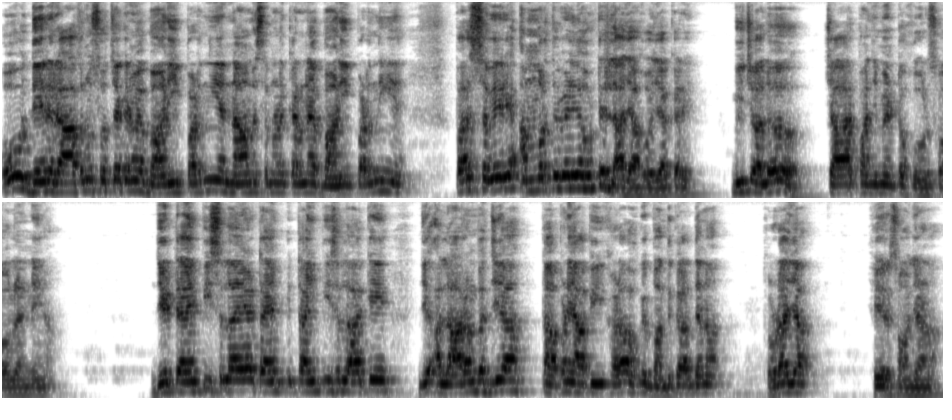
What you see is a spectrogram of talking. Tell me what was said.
ਉਹ ਦਿਨ ਰਾਤ ਨੂੰ ਸੋਚਿਆ ਕਿ ਮੈਂ ਬਾਣੀ ਪੜ੍ਹਨੀ ਹੈ, ਨਾਮ ਸਿਮਰਨ ਕਰਨਾ ਹੈ, ਬਾਣੀ ਪੜ੍ਹਨੀ ਹੈ, ਪਰ ਸਵੇਰੇ ਅੰਮ੍ਰਿਤ ਵੇਲੇ ਉਹ ਢਿੱਲਾ ਜਾ ਹੋ ਜਾ ਕਰੇ, ਵੀ ਚੱਲ 4-5 ਮਿੰਟ ਹੋਰ ਸੌ ਲੈਣੇ ਆ ਜੇ ਟਾਈਮ ਪੀਸ ਲਾਇਆ ਟਾਈਮ ਟਾਈਮ ਪੀਸ ਲਾ ਕੇ ਜੇ ਅਲਾਰਮ ਵੱਜਿਆ ਤਾਂ ਆਪਣੇ ਆਪ ਹੀ ਖੜਾ ਹੋ ਕੇ ਬੰਦ ਕਰ ਦੇਣਾ ਥੋੜਾ ਜਿਹਾ, ਫੇਰ ਸੌ ਜਾਣਾ।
